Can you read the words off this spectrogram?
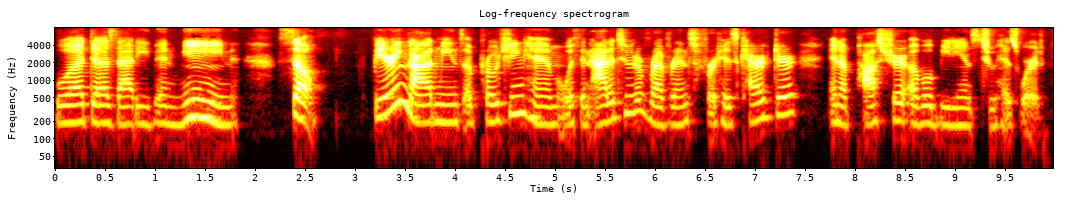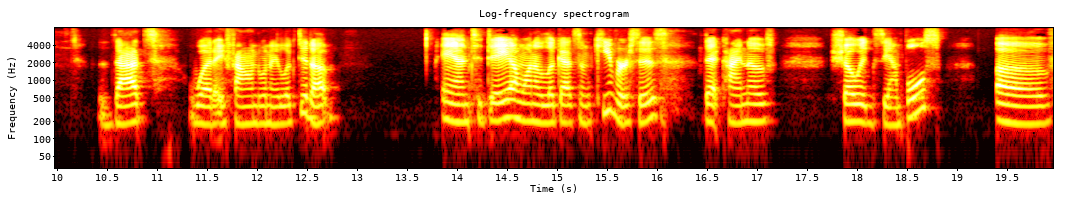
what does that even mean? So, fearing God means approaching him with an attitude of reverence for his character and a posture of obedience to his word. That's what I found when I looked it up. And today I want to look at some key verses that kind of show examples of,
